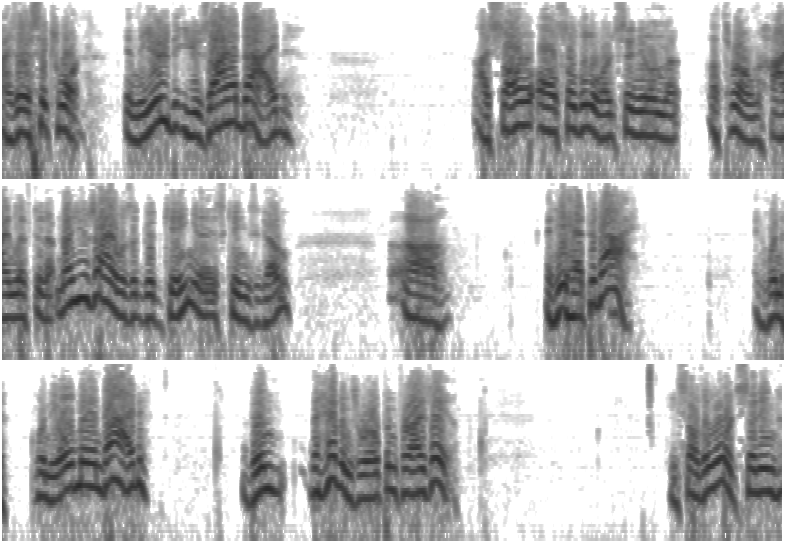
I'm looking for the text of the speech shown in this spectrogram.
Isaiah 6 1. In the year that Uzziah died, I saw also the Lord sitting on the, a throne high and lifted up. Now, Uzziah was a good king, as kings go, uh, and he had to die. And when, when the old man died, then the heavens were opened for Isaiah. He saw the Lord sitting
